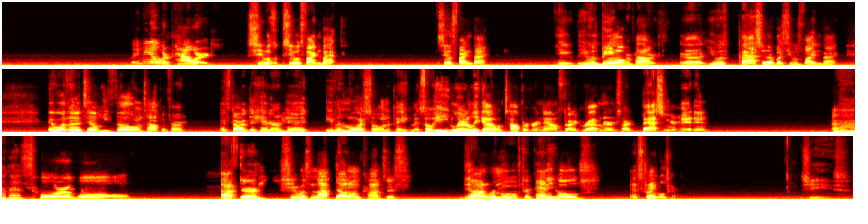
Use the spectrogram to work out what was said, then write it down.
what do you mean overpowered? She was she was fighting back. She was fighting back. He he was being overpowered. Uh, he was bashing her, but she was fighting back. It wasn't until he fell on top of her and started to hit her head even more so on the pavement. So he literally got on top of her now, started grabbing her and started bashing her head in. Oh, that's horrible. After she was knocked out unconscious, John removed her pantyhose and strangled her. Jeez.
